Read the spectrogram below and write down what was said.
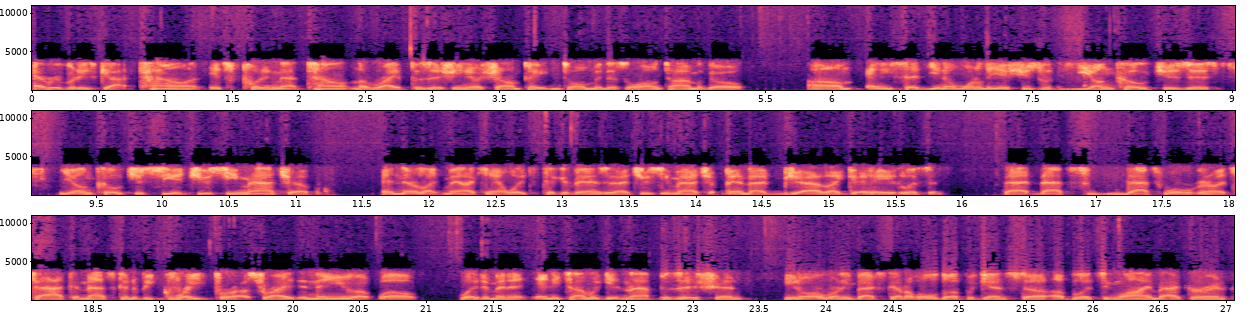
everybody's got talent. It's putting that talent in the right position. You know, Sean Payton told me this a long time ago. Um, and he said, you know, one of the issues with young coaches is young coaches see a juicy matchup and they're like, man, I can't wait to take advantage of that juicy matchup. And that, yeah, like, hey, listen, that that's that's where we're going to attack, and that's going to be great for us, right? And then you go, well, wait a minute. Anytime we get in that position, you know, our running back's got to hold up against a, a blitzing linebacker, and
